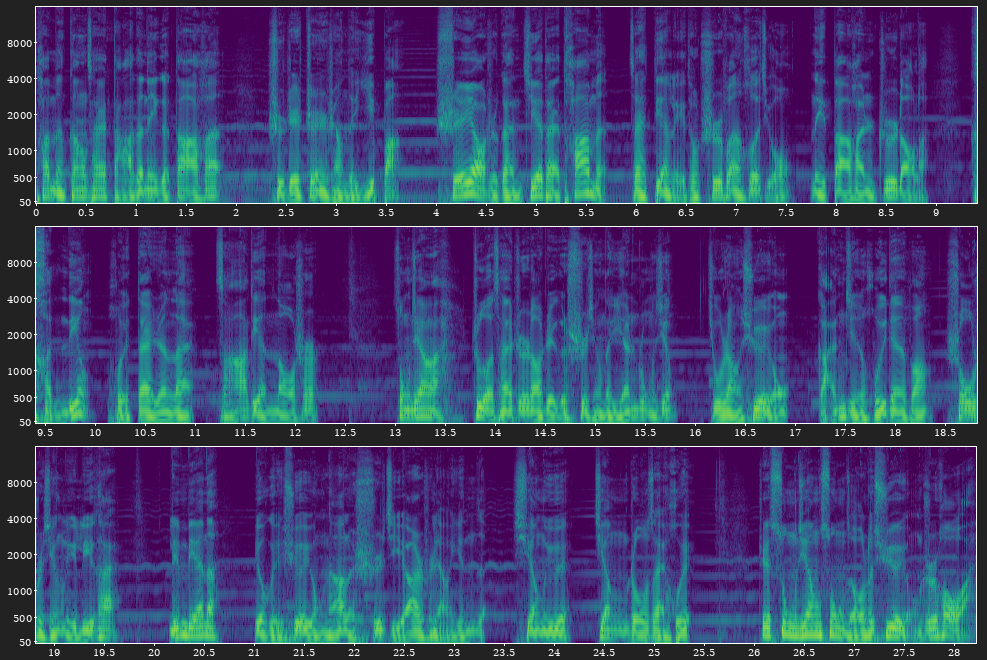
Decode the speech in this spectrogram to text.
他们刚才打的那个大汉是这镇上的一霸。谁要是敢接待他们在店里头吃饭喝酒，那大汉知道了，肯定会带人来砸店闹事儿。宋江啊，这才知道这个事情的严重性，就让薛勇赶紧回店房收拾行李离开。临别呢，又给薛勇拿了十几二十两银子，相约江州再会。这宋江送走了薛勇之后啊，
